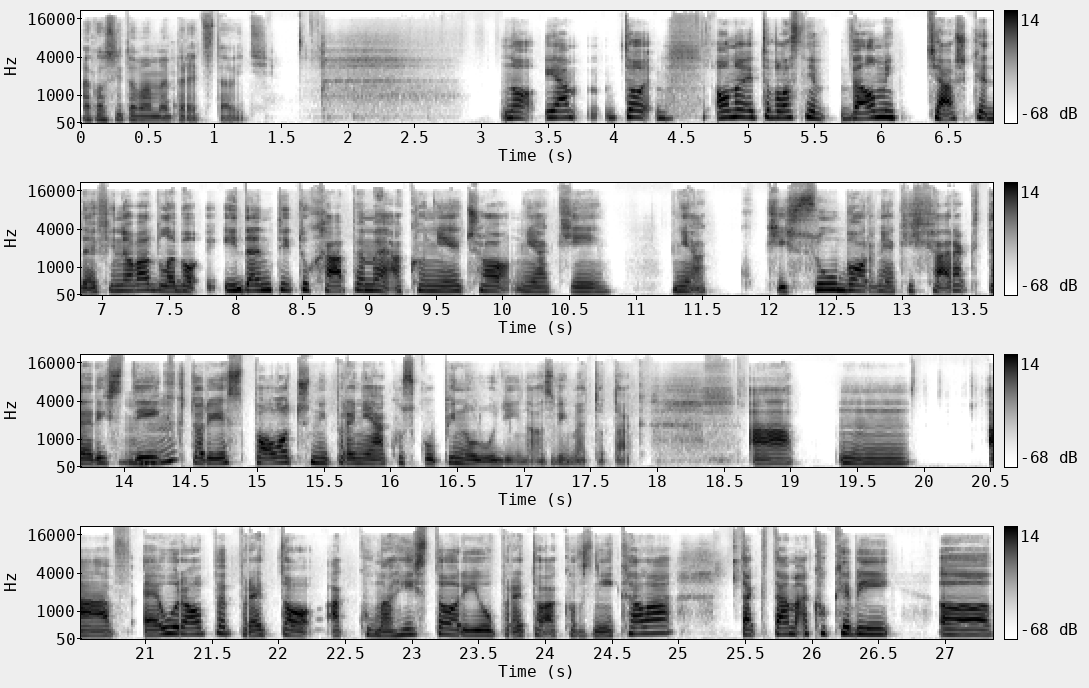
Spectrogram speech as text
Ako si to máme predstaviť? No, ja, to, ono je to vlastne veľmi ťažké definovať, lebo identitu chápeme ako niečo, nejaký, nejaký súbor nejakých charakteristík, mm-hmm. ktorý je spoločný pre nejakú skupinu ľudí, nazvime to tak. A, mm, a v Európe preto, akú má históriu, preto ako vznikala, tak tam ako keby uh,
